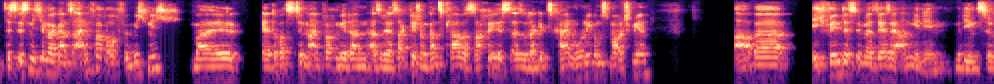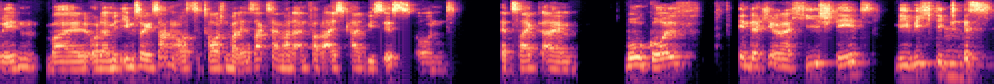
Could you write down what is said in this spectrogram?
Das ist nicht immer ganz einfach, auch für mich nicht, weil er trotzdem einfach mir dann, also der sagt dir schon ganz klar, was Sache ist. Also da gibt es keinen Honig ums Maul schmieren. Aber ich finde es immer sehr, sehr angenehm, mit ihm zu reden, weil, oder mit ihm solche Sachen auszutauschen, weil er sagt einem halt einfach eiskalt, wie es ist. Und er zeigt einem, wo Golf in der Hierarchie steht, wie wichtig mhm. das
